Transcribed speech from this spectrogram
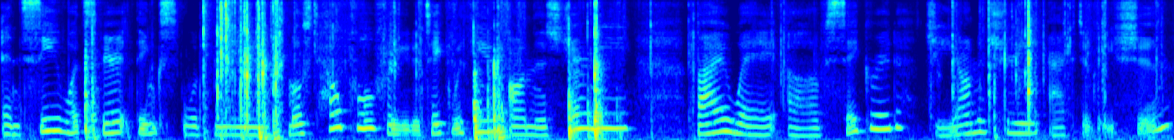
and see what spirit thinks would be most helpful for you to take with you on this journey by way of sacred geometry activation.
